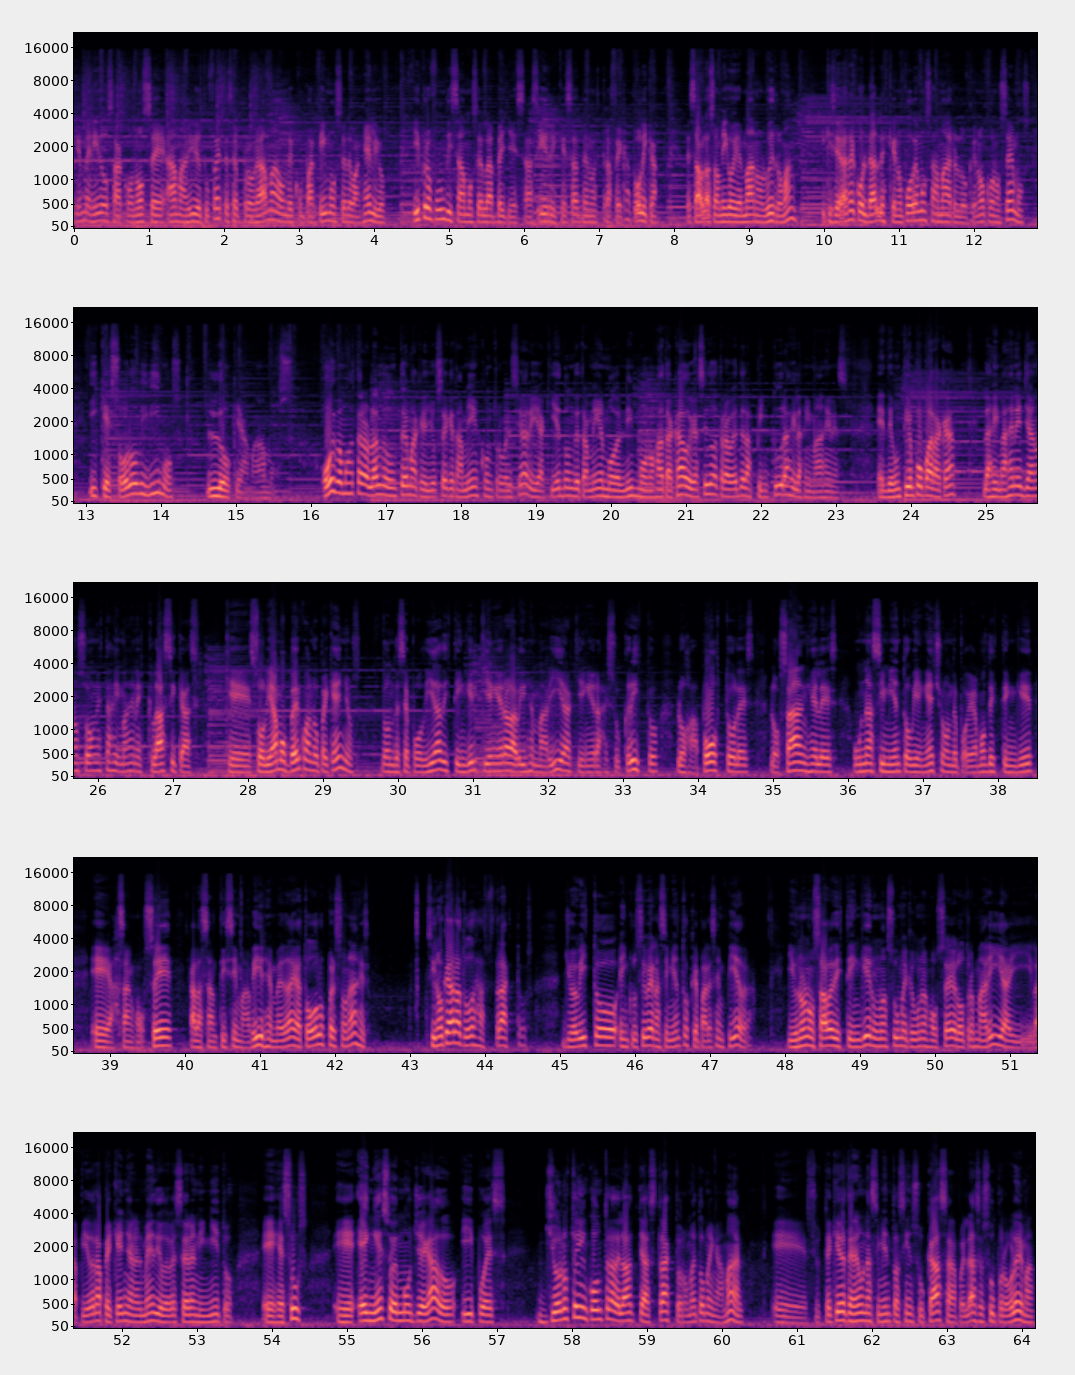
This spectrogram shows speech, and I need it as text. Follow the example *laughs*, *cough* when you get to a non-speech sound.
Bienvenidos a Conoce, Ama, Vive tu Fe. Este es el programa donde compartimos el Evangelio y profundizamos en las bellezas y riquezas de nuestra fe católica. Les habla su amigo y hermano Luis Román y quisiera recordarles que no podemos amar lo que no conocemos y que solo vivimos lo que amamos. Hoy vamos a estar hablando de un tema que yo sé que también es controversial y aquí es donde también el modernismo nos ha atacado y ha sido a través de las pinturas y las imágenes. Eh, de un tiempo para acá, las imágenes ya no son estas imágenes clásicas que solíamos ver cuando pequeños, donde se podía distinguir quién era la Virgen María, quién era Jesucristo, los apóstoles, los ángeles, un nacimiento bien hecho donde podíamos distinguir eh, a San José, a la Santísima Virgen, ¿verdad? Y a todos los personajes, sino que ahora todo es abstracto. Yo he visto inclusive nacimientos que parecen piedra y uno no sabe distinguir, uno asume que uno es José, el otro es María y la piedra pequeña en el medio debe ser el niñito eh, Jesús. Eh, en eso hemos llegado y pues yo no estoy en contra del arte abstracto, no me tomen a mal. Eh, si usted quiere tener un nacimiento así en su casa, pues ese es su problema.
